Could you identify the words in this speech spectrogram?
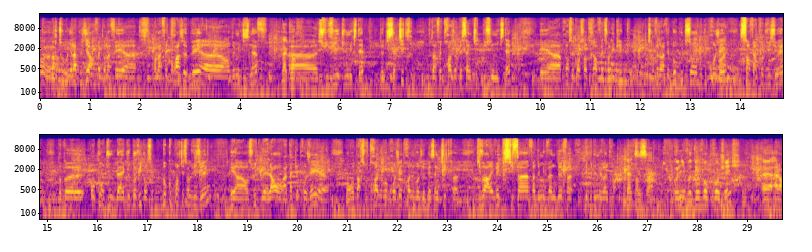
Oh là. Partout, il y en a plusieurs en fait. On a fait, euh, on a fait 3 EP euh, en 2019. D'accord. Suivi d'une mixtape de 17 titres. On a fait 3 EP 5 titres plus une mixtape. Et après on s'est concentré en fait sur les clips. Parce qu'en fait on a fait beaucoup de sons, beaucoup de projets Ouais. sans faire trop de visuel. Donc au cours du. bah, avec le Covid on s'est beaucoup penché sur le visuel. Et ensuite bah, là on rattaque les projets. on repart sur 3 nouveaux projets, 3 nouveaux EP 5 titres qui vont arriver d'ici fin, fin 2022, fin début 2023. D'accord. C'est ça. Au niveau de vos projets, euh, alors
